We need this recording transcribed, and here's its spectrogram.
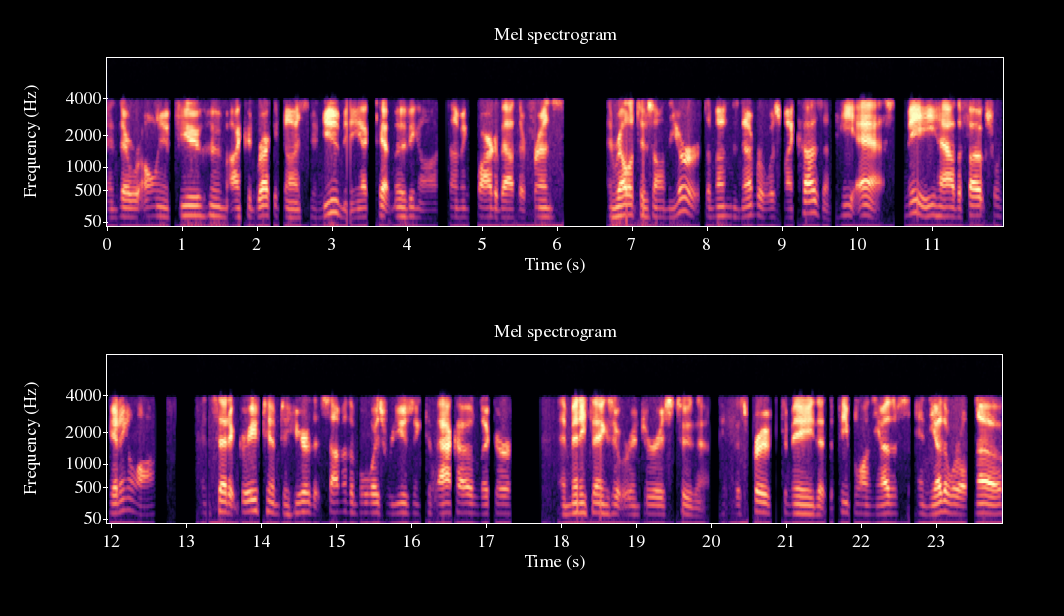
and there were only a few whom I could recognize who knew me. I kept moving on. Some inquired about their friends and relatives on the earth. Among the number was my cousin. He asked me how the folks were getting along said it grieved him to hear that some of the boys were using tobacco, liquor, and many things that were injurious to them. This proved to me that the people on the other in the other world know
